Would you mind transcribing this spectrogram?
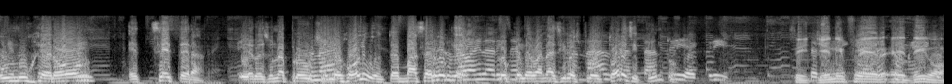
un mujerón, etcétera. Pero es una producción de Hollywood, entonces va a Es lo que, lo que le van a decir los productores y punto. y actriz. Sí, Pero Jennifer, que eh, digo,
